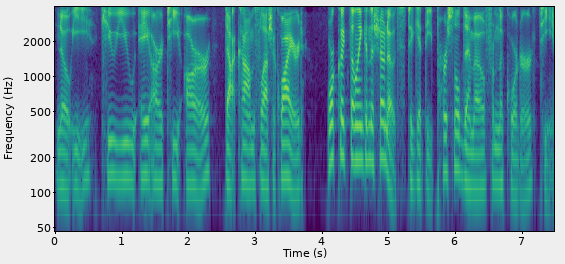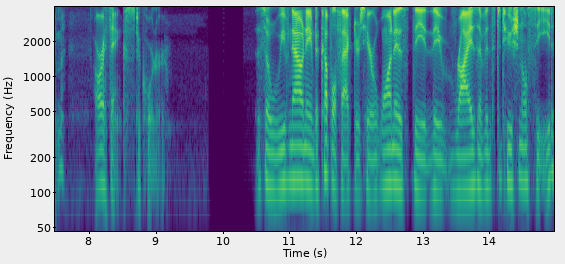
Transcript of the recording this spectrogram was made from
no E, Q U A R T R dot com slash acquired, or click the link in the show notes to get the personal demo from the Quartr team. Our thanks to Quartr. So we've now named a couple factors here. One is the the rise of institutional seed.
